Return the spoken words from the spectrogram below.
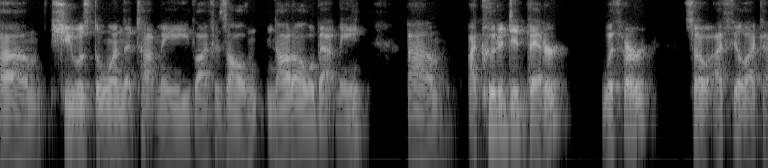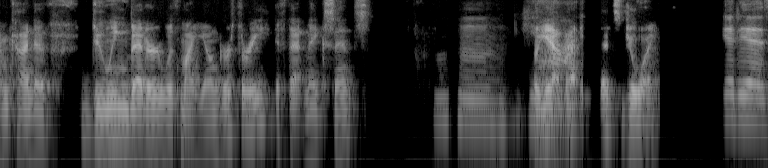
Um, she was the one that taught me life is all not all about me. Um, I could have did better with her. So I feel like I'm kind of doing better with my younger three, if that makes sense. Mm-hmm. Yeah, so yeah, that, that's joy. It is.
